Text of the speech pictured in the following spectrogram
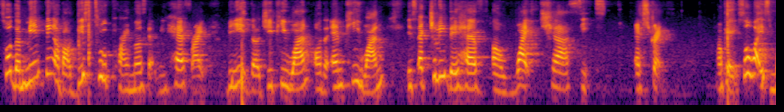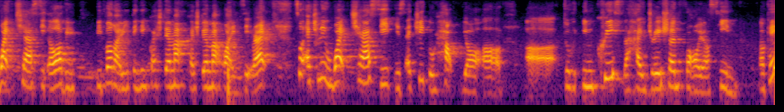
So the main thing about these two primers that we have, right, be it the GP1 or the MP1, is actually they have a white chia seeds extract. Okay, so what is white chia seed? A lot of people might be thinking question mark, question mark, what is it, right? So actually white chia seed is actually to help your, uh, uh, to increase the hydration for your skin. Okay,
